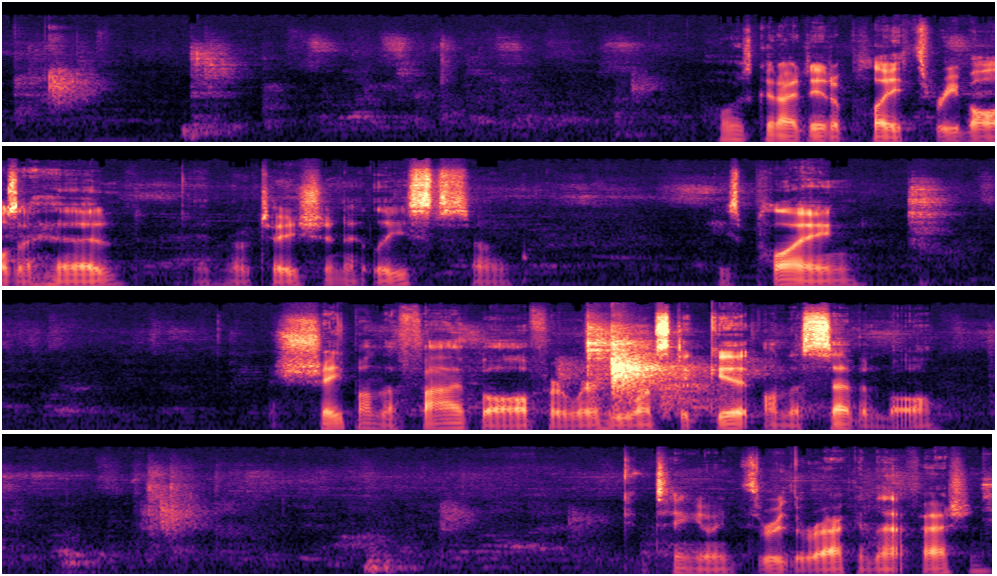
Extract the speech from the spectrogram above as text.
Always good idea to play three balls ahead in rotation at least. So he's playing shape on the five ball for where he wants to get on the seven ball. Continuing through the rack in that fashion.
